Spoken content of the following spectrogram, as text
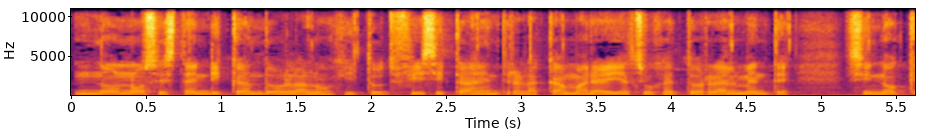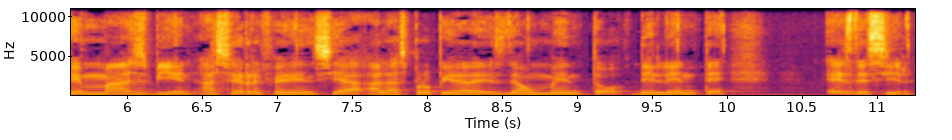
no nos está indicando la longitud física entre la cámara y el sujeto realmente, sino que más bien hace referencia a las propiedades de aumento del lente, es decir,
